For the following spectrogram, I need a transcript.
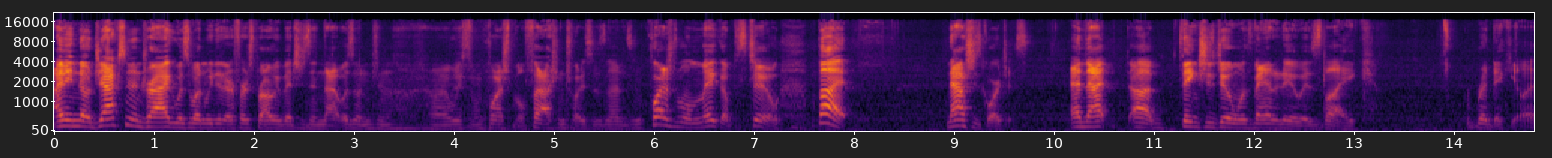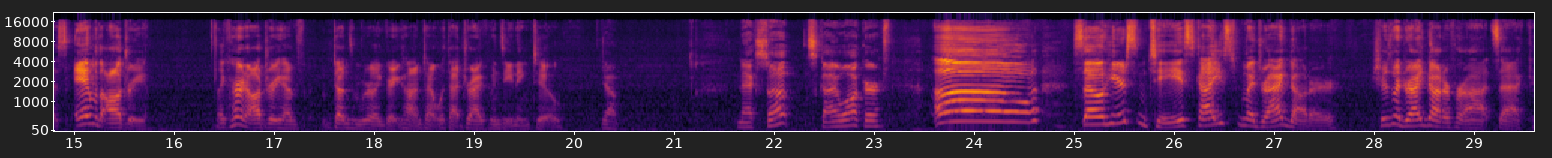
I mean, no, Jackson in drag was when we did our first Broadway bitches, and that was when we had some questionable fashion choices and some questionable makeups too. But now she's gorgeous, and that uh, thing she's doing with Vanadu is like ridiculous, and with Audrey, like her and Audrey have done some really great content with that drag queens eating too. Yeah. Next up, Skywalker. Oh, so here's some tea. Sky used to be my drag daughter. She was my drag daughter for a hot sec.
